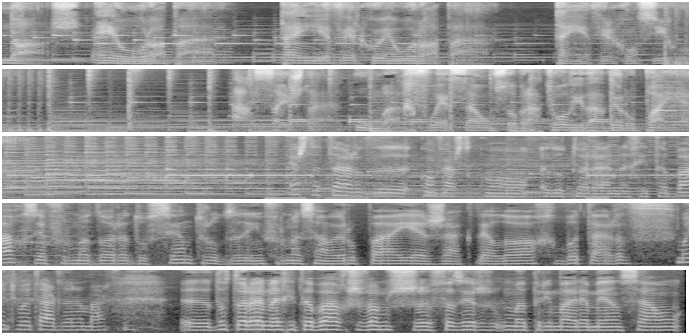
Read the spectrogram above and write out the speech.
Nós, a Europa, tem a ver com a Europa, tem a ver consigo. À sexta, uma reflexão sobre a atualidade europeia. Esta tarde converso com a doutora Ana Rita Barros, é formadora do Centro de Informação Europeia Jacques Delors. Boa tarde. Muito boa tarde, Ana Marta. Uh, doutora Ana Rita Barros, vamos fazer uma primeira menção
